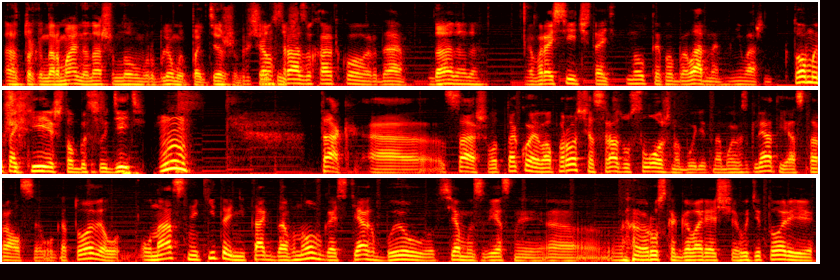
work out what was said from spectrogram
А только нормально нашим новым рублем и поддержим. Причем сразу hardcover, да. Да, да, да. В России читать, ну, TPB. Ладно, неважно. Кто мы такие, чтобы судить? Так, э, Саш, вот такой вопрос сейчас сразу сложно будет, на мой взгляд. Я старался его готовил. У нас с Никитой не так давно в гостях был всем известный э, русскоговорящей аудитории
